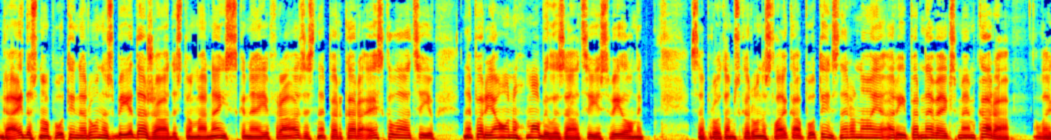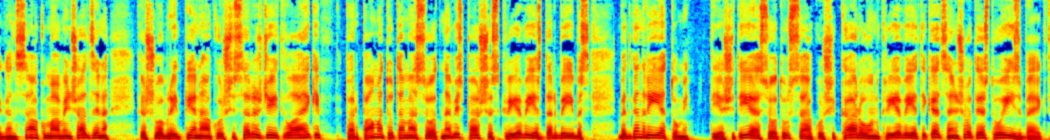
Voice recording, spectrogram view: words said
Gaidas no Putina runas bija dažādas, tomēr neizskanēja frāzes ne par kara eskalāciju, ne par jaunu mobilizācijas vilni. Saprotams, ka runas laikā Putins nerunāja arī par neveiksmēm karā, lai gan sākumā viņš atzina, ka šobrīd pienākuši sarežģīti laiki, par pamatu tam esot nevis pašas Krievijas darbības, bet gan rietumi. Tieši tie esot uzsākuši karu un Krievija tikai cenšoties to izbeigt.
